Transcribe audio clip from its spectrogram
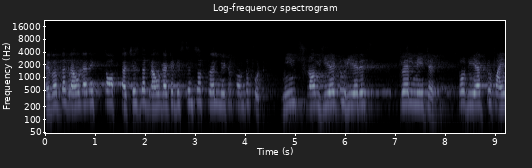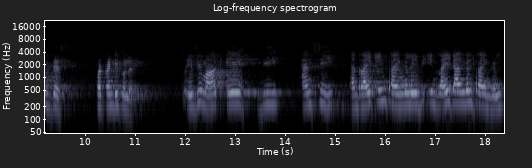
Above the ground and its top touches the ground at a distance of 12 meter from the foot. Means from here to here is 12 meter. So we have to find this perpendicular. So if we mark a b and c and write in triangle AB, in right angle triangle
